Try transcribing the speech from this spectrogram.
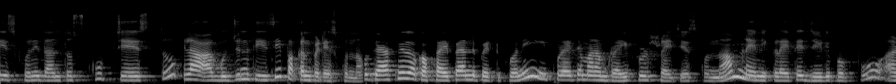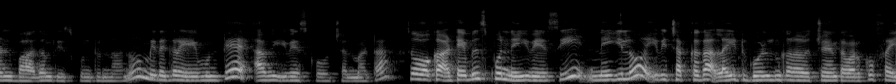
తీసుకొని దాంతో స్కూప్ చేస్తూ ఇలా ఆ గుజ్జుని తీసి పక్కన పెట్టేసుకుందాం. గ్యాస్ మీద ఒక ఫ్రై ప్యాన్ పెట్టుకొని ఇప్పుడైతే మనం డ్రై ఫ్రూట్స్ ఫ్రై చేసుకుందాం. నేను ఇక్కడైతే జీడిపప్పు అండ్ బాదం తీసుకుంటున్నాను. మీ దగ్గర ఏముంటే అవి వేసుకోవచ్చు అనమాట సో ఒక టేబుల్ స్పూన్ నెయ్యి వేసి నెయ్యిలో ఇవి చక్కగా లైట్ గోల్డెన్ కలర్ వచ్చేంత వరకు ఫ్రై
